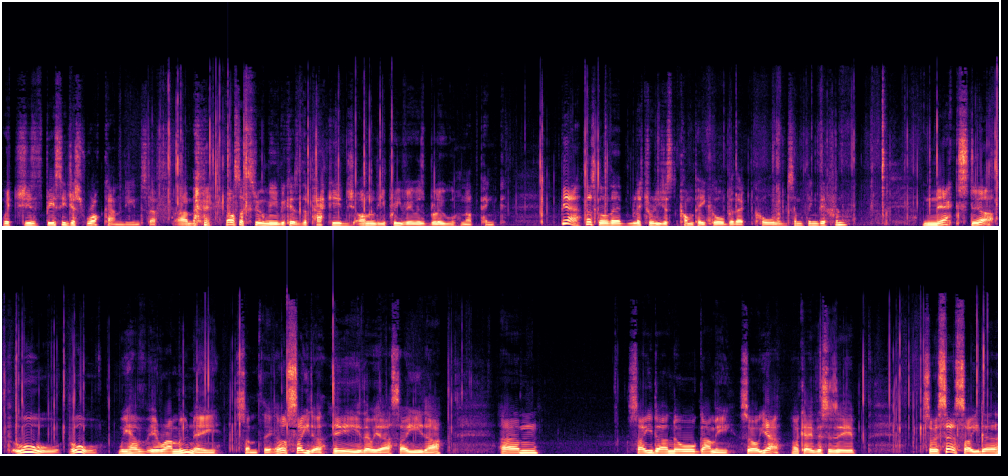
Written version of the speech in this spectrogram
Which is basically just rock candy and stuff. Um, it also threw me because the package on the preview is blue, not pink. Yeah, let's go. They're literally just Konpeito, but they're called something different. Next up, ooh, ooh, we have a Ramune something. Oh, cider. Hey, there we are, cider. Um, Saida no Gami. So yeah, okay, this is a... So it says cider.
